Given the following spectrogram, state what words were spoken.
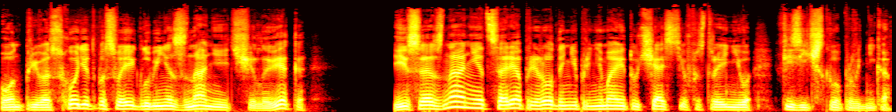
Он превосходит по своей глубине знания человека, и сознание царя природы не принимает участия в построении его физического проводника.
